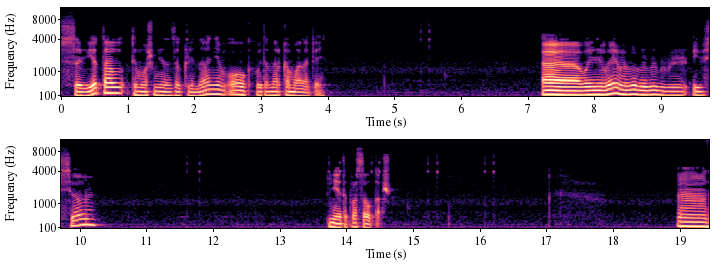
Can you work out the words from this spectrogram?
Советов, ты можешь мне заклинанием. О, какой-то наркоман опять. И все. Не, это просто алкаш. Э,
